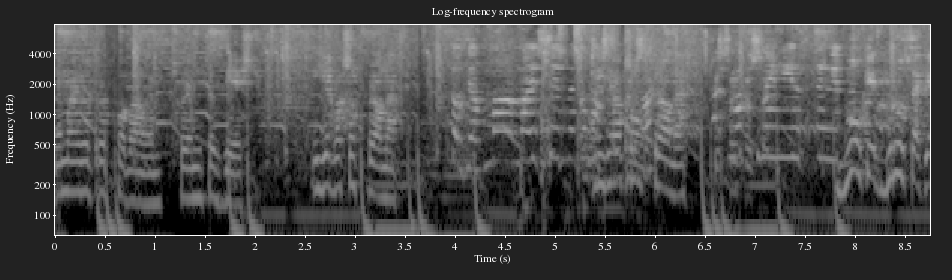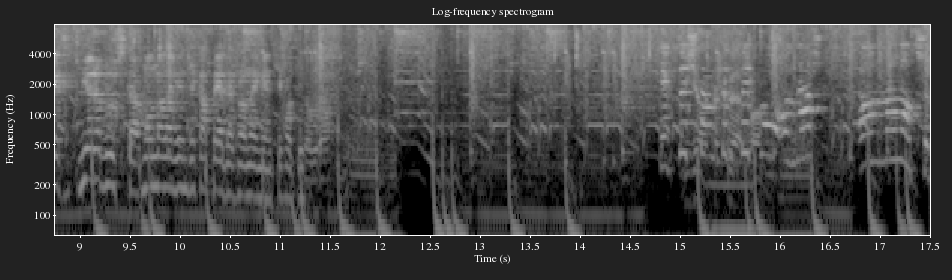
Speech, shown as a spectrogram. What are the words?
Ja mojego dropowałem, to ja muszę zjeść. Idzie w waszą stronę. To zjadł, ma, ma jeszcze jednego Idzie w waszą tak? stronę. Jest Ma Dwóch jest, brusek jest, biorę bruska. On ma najwięcej HP, ja też mam najwięcej chodzi. Dobra. Jak ktoś Ja tam wygrywa. typu, on ma, on ma jeszcze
